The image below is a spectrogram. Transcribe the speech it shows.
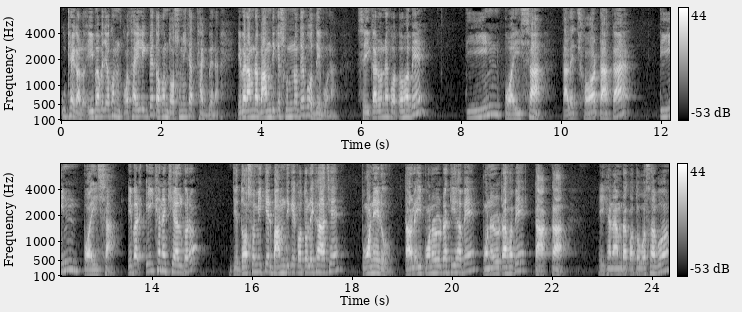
উঠে গেল। এইভাবে যখন কথাই লিখবে, তখন দশমিক আর থাকবে না। এবার আমরা বাম দিকে শূন্য দেব দেব না। সেই কারণে কত হবে? তিন পয়সা। তাহলে ছ টাকা, তিন পয়সা। এবার এইখানে খেয়াল করো যে দশমিকের বাম দিকে কত লেখা আছে? পনেরো। তাহলে এই পনেরোটা কি হবে? পনেরোটা হবে টাকা। এইখানে আমরা কত বসাবো?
